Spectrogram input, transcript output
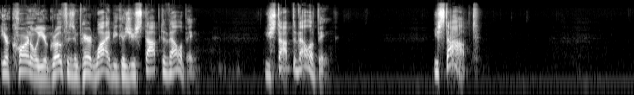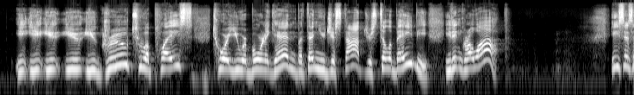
you're carnal, your growth is impaired. Why? Because you stopped developing. You stopped developing. You stopped. You, you, you, you grew to a place to where you were born again, but then you just stopped. You're still a baby. You didn't grow up. He says,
